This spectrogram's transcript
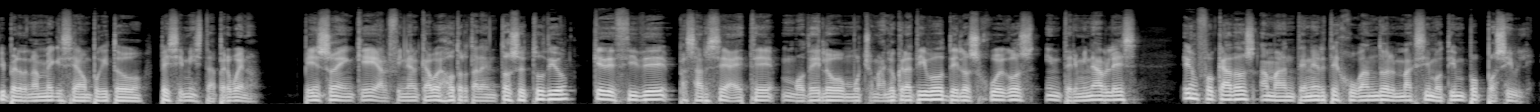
y perdonadme que sea un poquito pesimista, pero bueno, pienso en que al fin y al cabo es otro talentoso estudio que decide pasarse a este modelo mucho más lucrativo de los juegos interminables enfocados a mantenerte jugando el máximo tiempo posible,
